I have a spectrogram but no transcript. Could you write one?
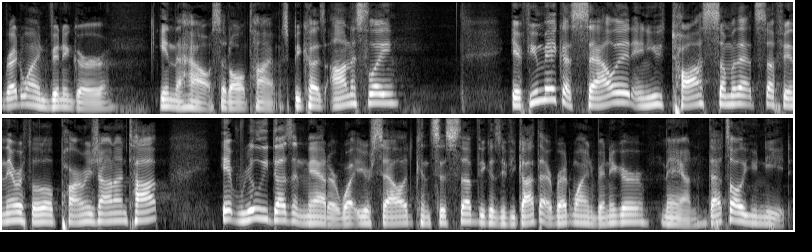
red wine vinegar in the house at all times because honestly, if you make a salad and you toss some of that stuff in there with a little parmesan on top, it really doesn't matter what your salad consists of because if you got that red wine vinegar, man, that's all you need.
